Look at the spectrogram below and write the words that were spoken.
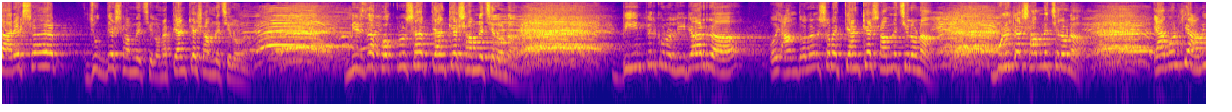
তারেক সাহেব যুদ্ধের সামনে ছিল না ট্যাঙ্কের সামনে ছিল না। মির্জা ফখরুল সাহেব ট্যাঙ্কের সামনে ছিল না। বিএনপির কোন লিডাররা ওই আন্দোলনের সময় ট্যাঙ্কের সামনে ছিল না, বুলেটের সামনে ছিল না। এমনকি আমি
